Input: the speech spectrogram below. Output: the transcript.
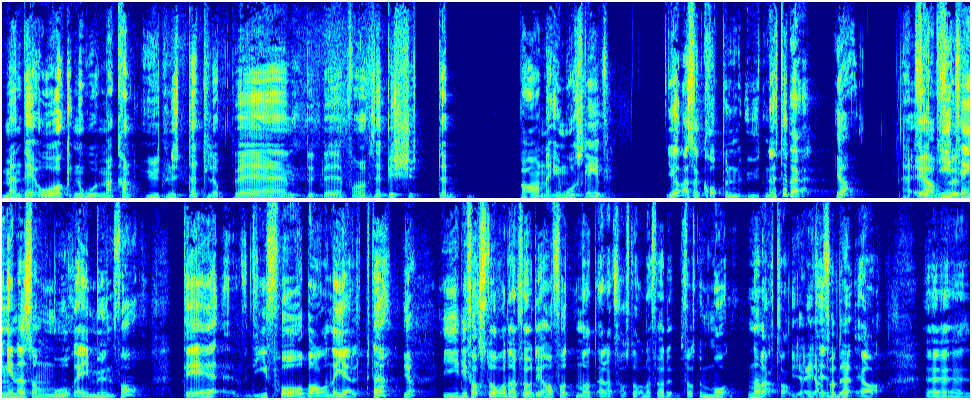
Men det er òg noe man kan utnytte til å be, be, be, si, beskytte barnet i mors liv. Ja, altså kroppen utnytter det. Ja. Så de tingene som mor er immun for, det, de får barnet hjelp til Ja. I de første årene før de har fått Eller første årene før de første månedene, i hvert fall. Ja, i hvert fall det. Ja, eh,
